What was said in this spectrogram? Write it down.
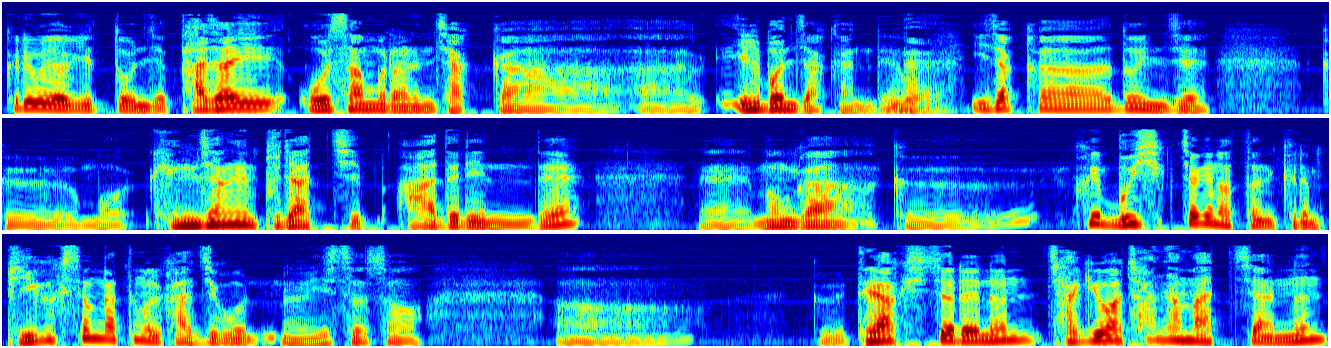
그리고 여기 또 이제 다자이 오사무라는 작가, 아, 일본 작가인데요. 네. 이 작가도 이제 그 뭐 굉장히 부잣집 아들인데 에, 뭔가 그, 그 무의식적인 어떤 그런 비극성 같은 걸 가지고 있어서 어, 그 대학 시절에는 자기와 전혀 맞지 않는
